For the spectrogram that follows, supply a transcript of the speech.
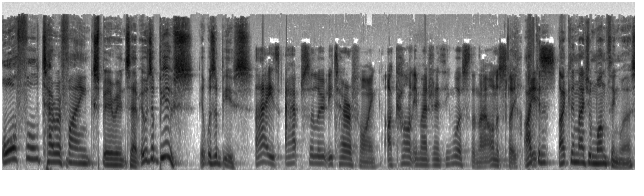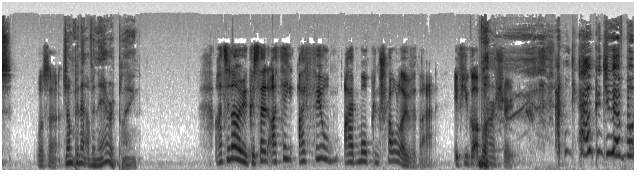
awful, terrifying experience ever. It was abuse. It was abuse. That is absolutely terrifying. I can't imagine anything worse than that. Honestly, I can I can imagine one thing worse: What's that? jumping out of an aeroplane. I don't know because then I think I feel I have more control over that if you've got a parachute. How could you have more?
